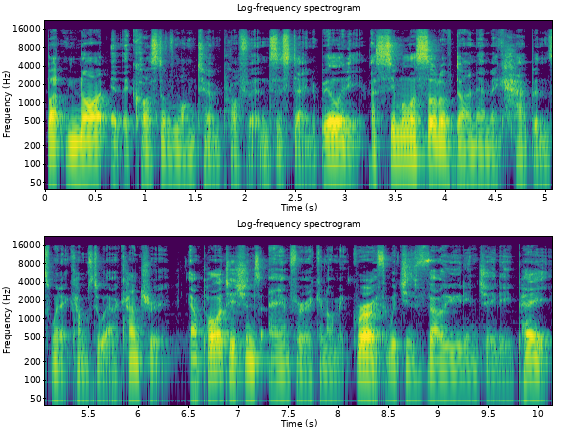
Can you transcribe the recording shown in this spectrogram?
but not at the cost of long term profit and sustainability. A similar sort of dynamic happens when it comes to our country. Our politicians aim for economic growth, which is valued in GDP,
